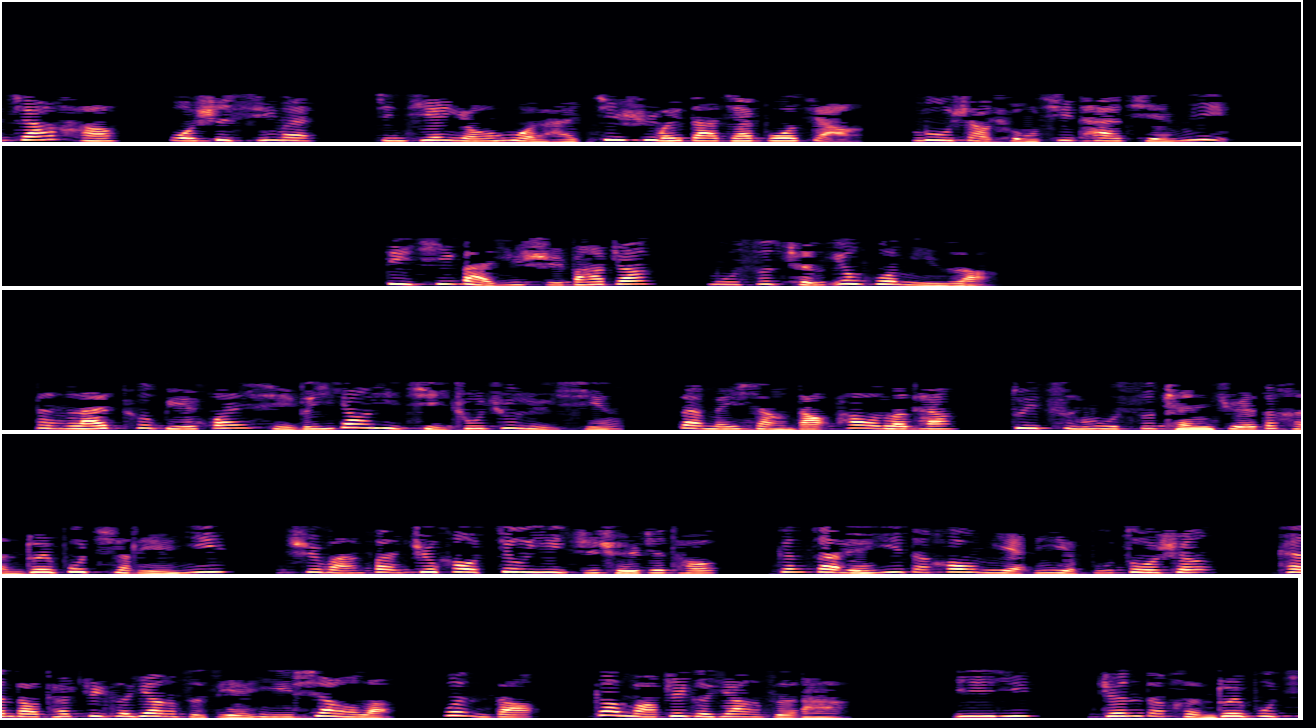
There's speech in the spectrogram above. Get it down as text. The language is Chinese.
大家好，我是西妹，今天由我来继续为大家播讲《路上宠妻太甜蜜》第七百一十八章。慕思辰又过敏了。本来特别欢喜的要一起出去旅行，但没想到泡了汤。对此，慕思辰觉得很对不起涟漪。吃完饭之后，就一直垂着头跟在涟漪的后面，也不作声。看到他这个样子，涟漪笑了，问道。干嘛这个样子啊？依依，真的很对不起。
